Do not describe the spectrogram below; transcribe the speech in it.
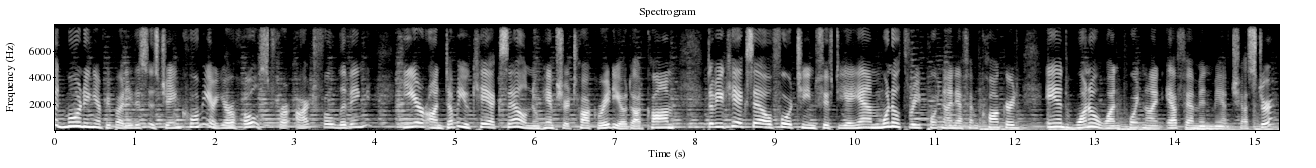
Good morning, everybody. This is Jane Cormier, your host for Artful Living here on WKXL, New Hampshire Talk Radio.com, WKXL 1450 AM, 103.9 FM Concord, and 101.9 FM in Manchester.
